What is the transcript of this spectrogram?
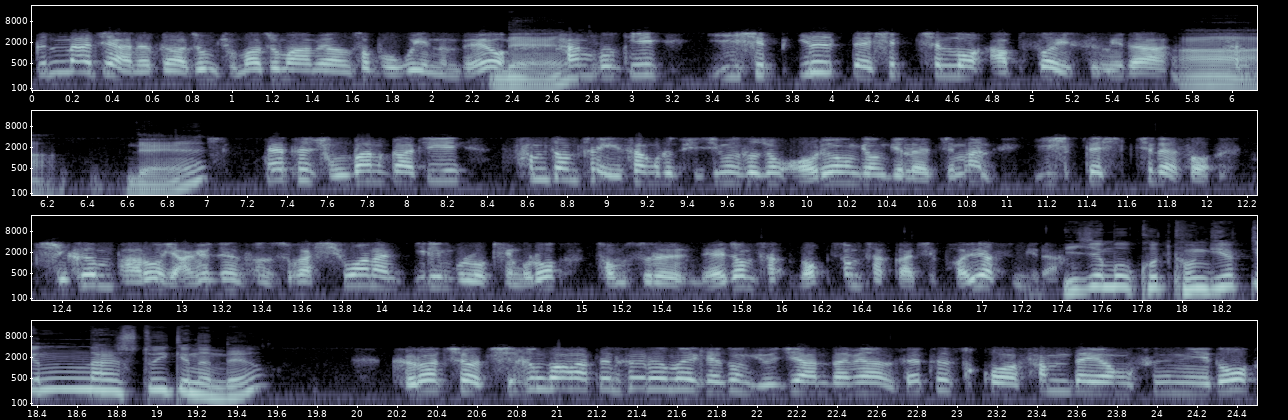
끝나지 않을까 좀 조마조마하면서 보고 있는데요. 네. 한국이 21대 17로 앞서 있습니다. 아, 네. 세트 중반까지 3점 차 이상으로 뒤지면서 좀 어려운 경기를 했지만 20대 17에서 지금 바로 양효진 선수가 시원한 1인 블로킹으로 점수를 4점 차, 넉점 차까지 벌렸습니다. 이제 뭐 곧 경기가 끝날 수도 있겠는데요? 그렇죠. 지금과 같은 흐름을 계속 유지한다면 세트 스코어 3대 0 승리도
